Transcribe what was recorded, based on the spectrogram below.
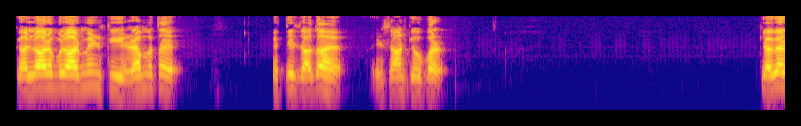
کہ اللہ رب العالمین کی رحمت اتنی زیادہ ہے انسان کے اوپر کہ اگر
